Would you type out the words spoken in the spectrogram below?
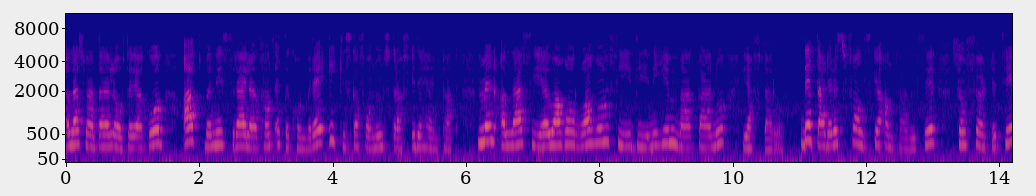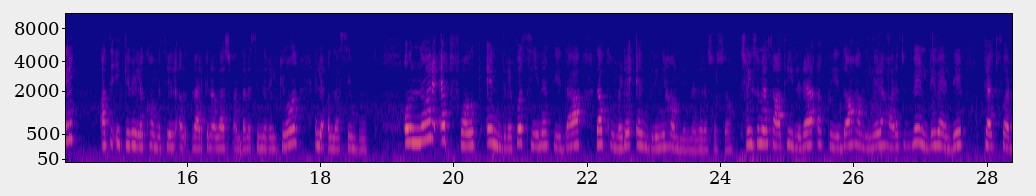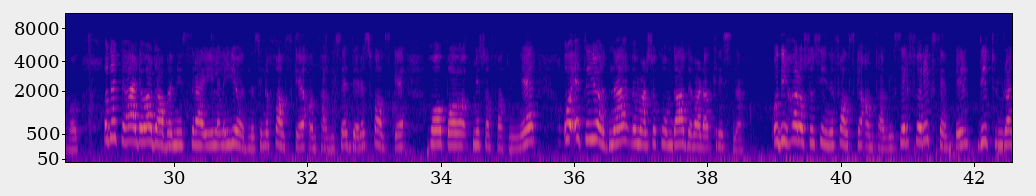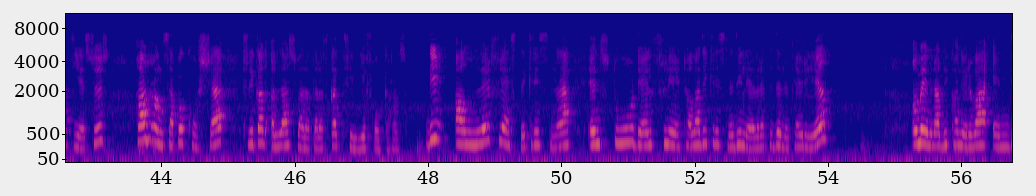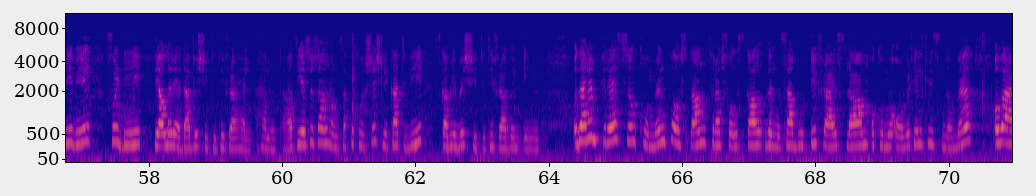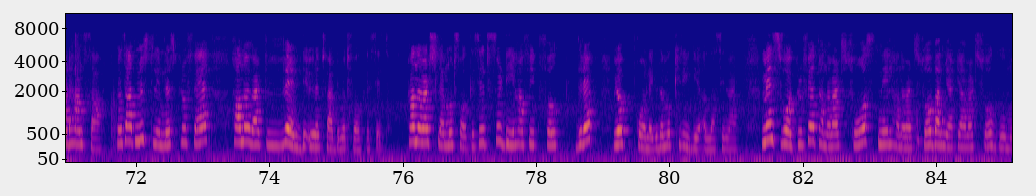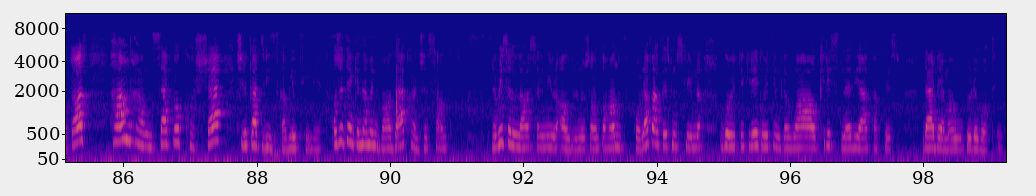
Allah SWT lovte Jakob at Ben Israel, at hans etterkommere, ikke skal få noen straff i det hele tatt. Men Allah sier وَغَرَّهُمْ فِي دِينِهِمْ مَا كَانُوا يَفْتَرُوا. Dette er deres falske antagelser som førte til at de ikke ville komme til hverken Allah SWT sin religion eller Allah sin bok. Og når et folk endrer på sin akida, da kommer det endring i handlingene deres også. Slik som jeg sa tidligere, akida og handlinger har et veldig, veldig tett forhold. Og dette her, det var da Ben Israel, eller jødene sine falske antagelser, deres falske håp og misoppfatninger. Og etter jødene, hvem var det som kom da? Det var da kristne. Og de har også sine falske antagelser. For eksempel, de tror at Jesus, han hang seg på korset, slik at Allah skal tilgi folket hans. De aller fleste kristne, en stor del flertall av de kristne, de lever etter denne teorien, og mener at de kan gjøre hva enn de vil, fordi de allerede er beskyttet fra helvete. At Jesus han hang seg på korset, slik at vi skal bli beskyttet fra den illen. Og det er en press som kom med en påstand for at folk skal vende seg bort fra islam og komme over til kristendommen. Og hva er det han sa? Han sa at muslimenes profet, han har vært veldig urettferdig mot folket sitt. Han har vært slem mot folket sitt fordi han fikk folk drept ved å pålegge dem å krige i Allah sin vei. Mens vår profet, han har vært så snill, han har vært så barmhjertig, han har vært så god mot oss. Han hang seg på korset slik at vi skal bli tilgitt. Og så tenker han, men hva, det er kanskje sant. Nabi sallallahu alaihi wasallam gjorde aldri noe sånt, og han påla faktisk muslimene å gå ut i krig, og vi tenker, wow, kristne, de er faktisk, det er det man burde gå til.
